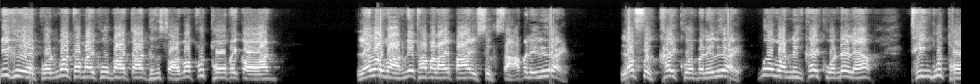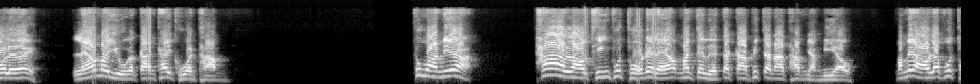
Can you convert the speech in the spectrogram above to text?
นี่คือเหตุผลว่าทำไมครูบาอาจารย์ถึงสอนว่าพุทโธไปก่อน แล้วระหว่างนี้ทำอะไรไปศึกษาไปเรื่อยๆแล้วฝึกไข้ควรไปเรื่อยๆ เมื่อวันหนึ่งไข้ควรได้แล้ว ทิ้งพุทโธเลย แล้วมาอยู่กับการไข้ควรทำ ทุกวันเนี้ยถ้าเราทิ้งพุทโธได้แล้ว มันจะเหลือแต่การพิจารณาธรรมอย่างเดียว มันไม่เอาแล้วพุทโธ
